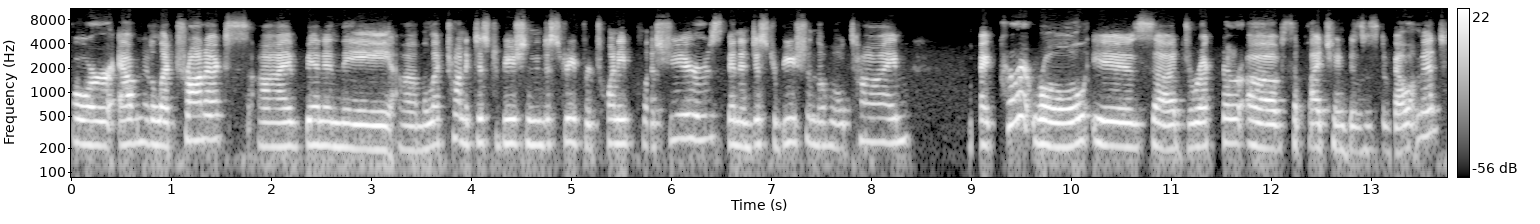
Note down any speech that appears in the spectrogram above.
for Avnet Electronics. I've been in the um, electronic distribution industry for 20 plus years, been in distribution the whole time. My current role is uh, Director of Supply Chain Business Development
